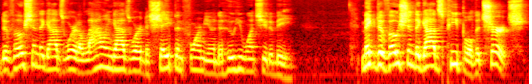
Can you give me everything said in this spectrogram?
Devotion to God's word, allowing God's word to shape and form you into who he wants you to be. Make devotion to God's people, the church,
